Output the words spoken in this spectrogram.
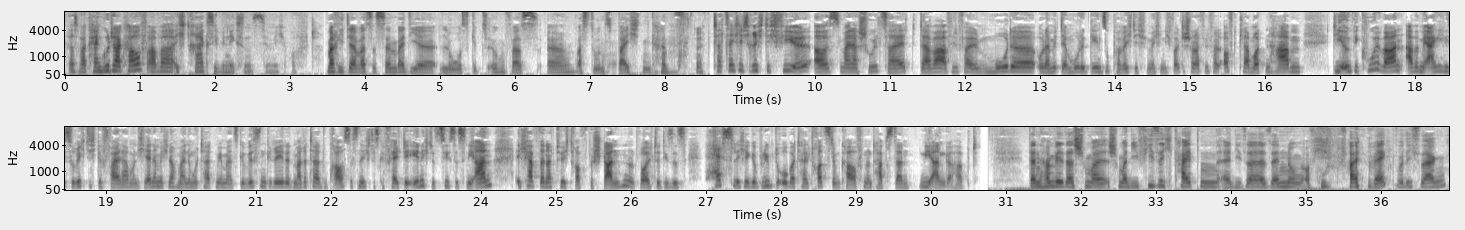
das war kein guter Kauf, aber ich trage sie wenigstens ziemlich oft. Marita, was ist denn bei dir los? Gibt es irgendwas, äh, was du uns beichten kannst? Tatsächlich richtig viel aus meiner Schulzeit. Da war auf jeden Fall Mode oder mit der Mode gehen super wichtig für mich. Und ich wollte schon auf jeden Fall oft Klamotten haben, die irgendwie cool waren, aber mir eigentlich nicht so richtig gefallen haben. Und ich erinnere mich noch, meine Mutter hat mir mal ins Gewissen geredet, Marita, du brauchst es nicht, das gefällt dir eh nicht, du ziehst es nie an. Ich habe da natürlich drauf bestanden und wollte dieses hässliche, geblümte Oberteil trotzdem kaufen und habe es dann nie nie angehabt. Dann haben wir das schon mal, schon mal die Fiesigkeiten äh, dieser Sendung auf jeden Fall weg, würde ich sagen.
